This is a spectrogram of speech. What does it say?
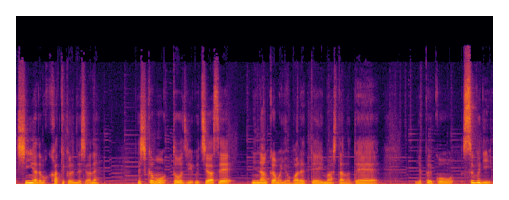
深夜でもかかってくるんですよね。でしかも当時打ち合わせに何回も呼ばれていましたのでやっぱりこうすぐに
